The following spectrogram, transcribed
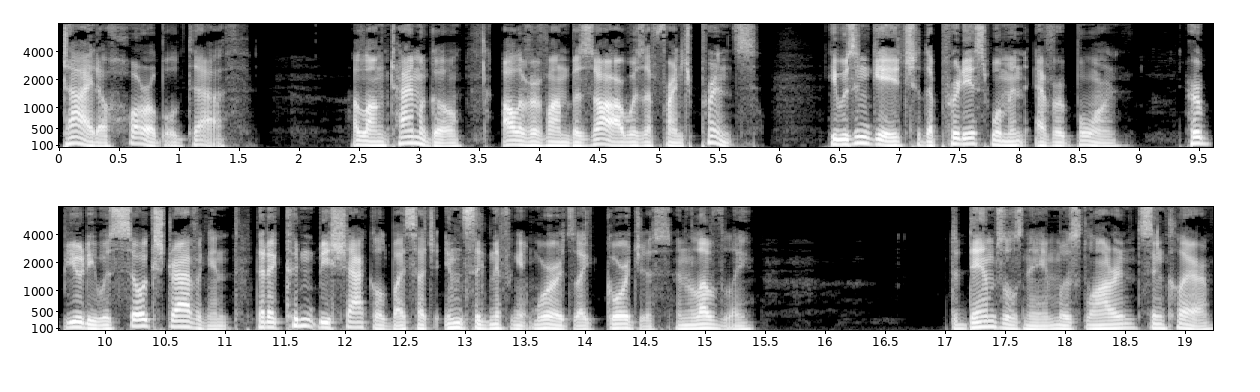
died a horrible death. A long time ago, Oliver von Bazar was a French prince. He was engaged to the prettiest woman ever born. Her beauty was so extravagant that it couldn't be shackled by such insignificant words like gorgeous and lovely. The damsel's name was Lauren Sinclair.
